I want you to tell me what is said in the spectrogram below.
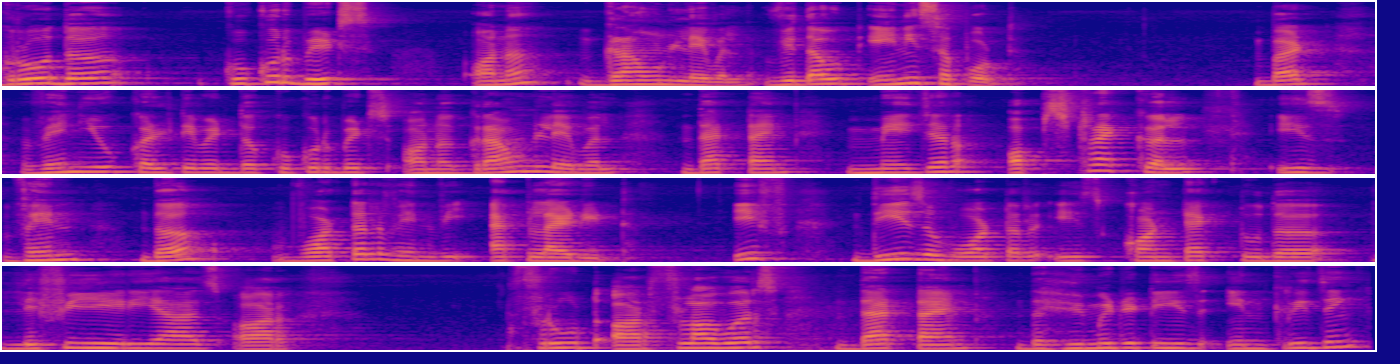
grow the cucurbits on a ground level without any support. But when you cultivate the cucurbits on a ground level that time major obstacle is when the water when we applied it. If this water is contact to the leafy areas or fruit or flowers that time the humidity is increasing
